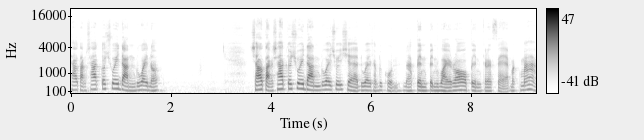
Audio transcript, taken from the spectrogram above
ชาวต่างชาติก็ช่วยดันด้วยเนาะชาวต่างชาติก็ช่วยดันด้วยช่วยแชร์ด้วยครับทุกคนนะเป็นเป็นไวรัลเป็นกระแสมาก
